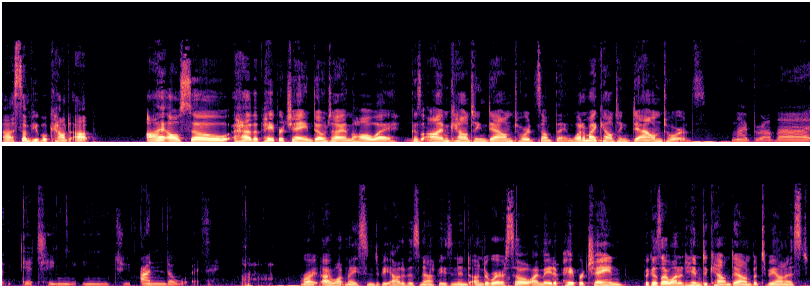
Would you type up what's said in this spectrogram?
uh, some people count up. I also have a paper chain, don't I, in the hallway? Because I'm counting down towards something. What am I counting down towards? My brother getting into underwear. Right. I want Mason to be out of his nappies and into underwear. So I made a paper chain because I wanted him to count down. But to be honest,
